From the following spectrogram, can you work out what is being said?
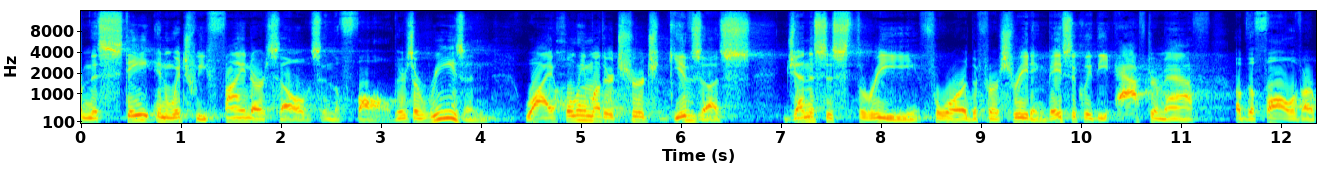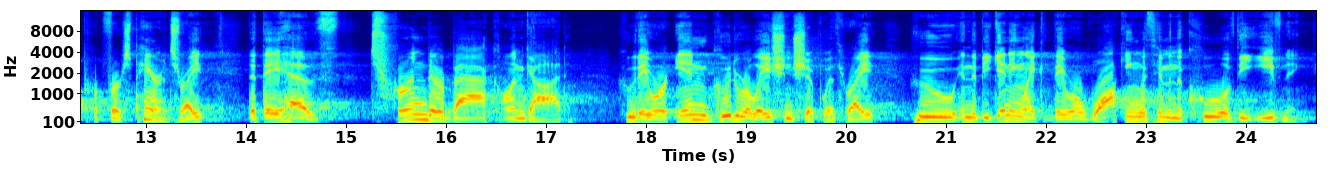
from the state in which we find ourselves in the fall. There's a reason why Holy Mother Church gives us Genesis 3 for the first reading, basically the aftermath of the fall of our first parents, right? That they have turned their back on God, who they were in good relationship with, right? Who in the beginning, like they were walking with him in the cool of the evening.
